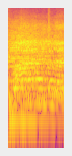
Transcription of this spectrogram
smile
